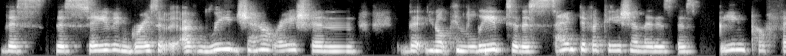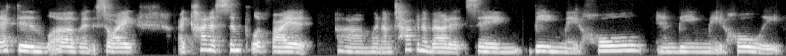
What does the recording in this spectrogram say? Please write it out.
this this saving grace a regeneration that you know can lead to this sanctification that is this being perfected in love. And so i i kind of simplify it um, when i'm talking about it saying being made whole and being made holy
